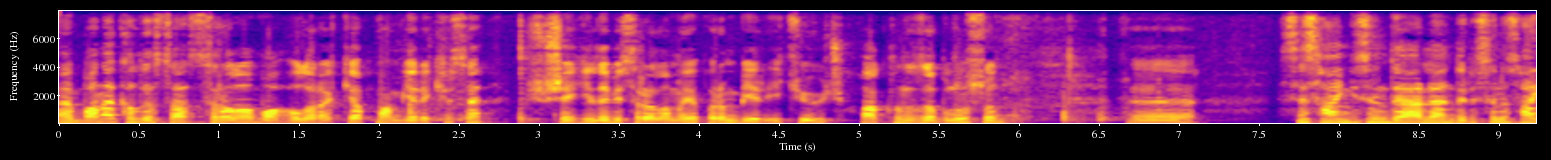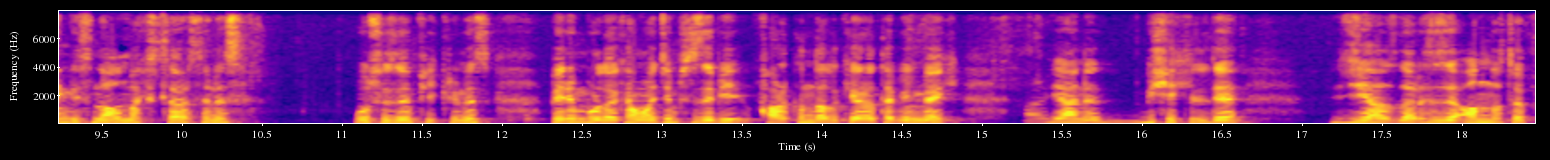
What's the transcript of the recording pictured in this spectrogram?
E, Bana kalırsa sıralama olarak yapmam gerekirse şu şekilde bir sıralama yaparım. 1, 2, 3. Aklınızda bulunsun. E, Siz hangisini değerlendirirsiniz, hangisini almak isterseniz o sizin fikriniz. Benim buradaki amacım size bir farkındalık yaratabilmek. Yani bir şekilde cihazları size anlatıp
